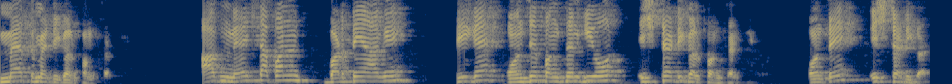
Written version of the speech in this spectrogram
मैथमेटिकल फ़ंक्शन अब नेक्स्ट अपन बढ़ते हैं आगे। ठीक है? कौन से फ़ंक्शन की ओर? स्टेटिकल फ़ंक्शन की कौन से? स्टेटिकल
